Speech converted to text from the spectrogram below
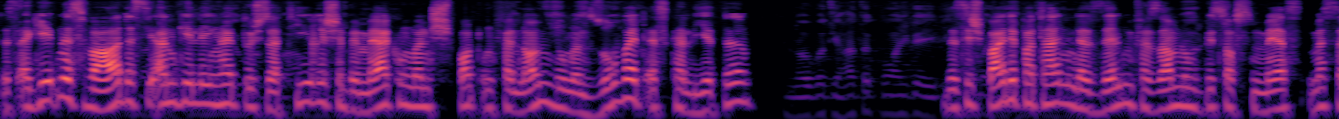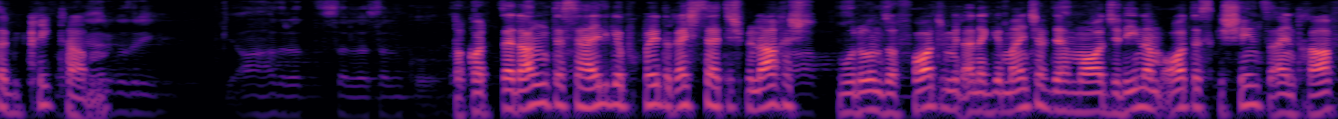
Das Ergebnis war, dass die Angelegenheit durch satirische Bemerkungen, Spott und Verleumdungen so weit eskalierte, dass sich beide Parteien in derselben Versammlung bis aufs Messer bekriegt haben. Doch Gott sei Dank, dass der heilige Prophet rechtzeitig benachrichtigt wurde und sofort mit einer Gemeinschaft der Muhajirin am Ort des Geschehens eintraf.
